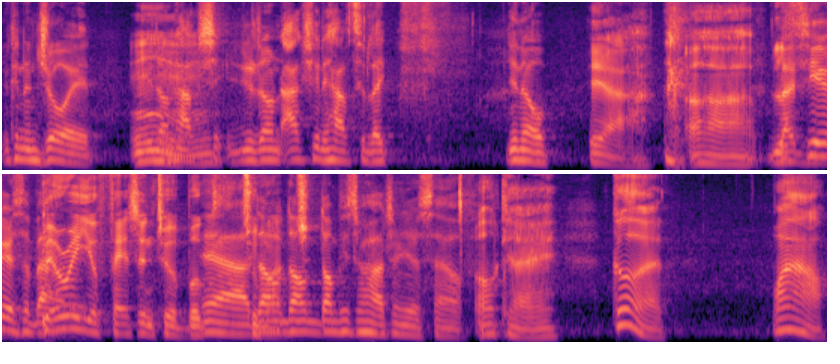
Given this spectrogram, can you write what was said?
you can enjoy it. You don't have to, you don't actually have to like you know Yeah. Uh, like serious about bury it. your face into a book yeah too don't much. don't don't be too hard on yourself. Okay. Good. Wow.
